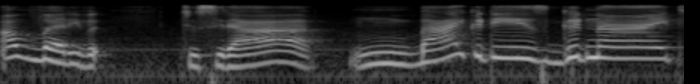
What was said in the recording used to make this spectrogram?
அவ்வறிவு. சுசிரா பாய் குட்டீஸ் குட் நைட்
